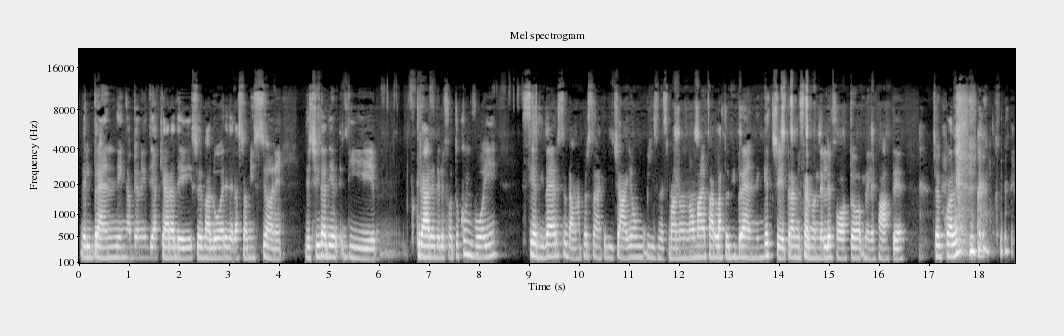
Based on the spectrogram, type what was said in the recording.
del branding, abbia un'idea chiara dei suoi valori, della sua missione, decida di, di creare delle foto con voi, sia diverso da una persona che dice ah io ho un business ma non ho mai parlato di branding eccetera, mi servono delle foto, me le fate. Cioè qual è?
